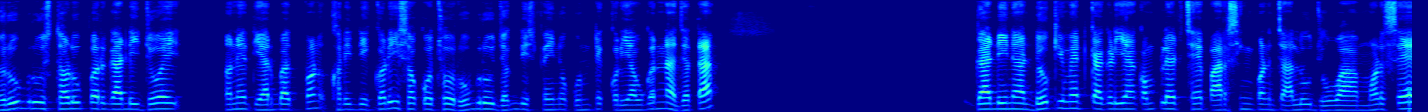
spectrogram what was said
રૂબરૂ સ્થળ ઉપર ગાડી જોઈ અને ત્યારબાદ પણ ખરીદી કરી શકો છો. રૂબરૂ જગદીશભાઈનો કોન્ટેક કર્યા વગર ના જતા ગાડીના ડોક્યુમેન્ટ કાગળિયા કમ્પ્લેટ છે. પાર્સિંગ પણ ચાલુ જોવા મળશે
